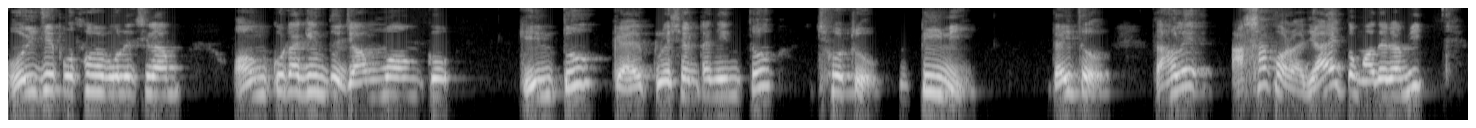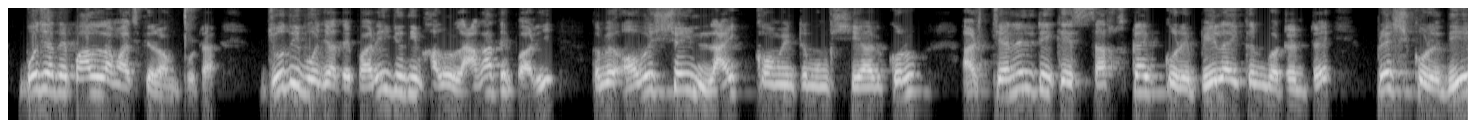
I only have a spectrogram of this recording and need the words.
ওই যে প্রথমে বলেছিলাম, অঙ্কটা কিন্তু জাম্ব অঙ্ক। কিন্তু ক্যালকুলেশনটা কিন্তু ছোট টিনি তাই তো? তাহলে আশা করা যায় তোমাদের আমি বোঝাতে পারলাম আজকের অঙ্কটা। যদি বোঝাতে পারি, যদি ভালো লাগাতে পারি, তবে অবশ্যই লাইক কমেন্ট এবং শেয়ার করো। আর চ্যানেলটিকে সাবস্ক্রাইব করে বেল আইকন বাটনটা প্রেস করে দিয়ে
